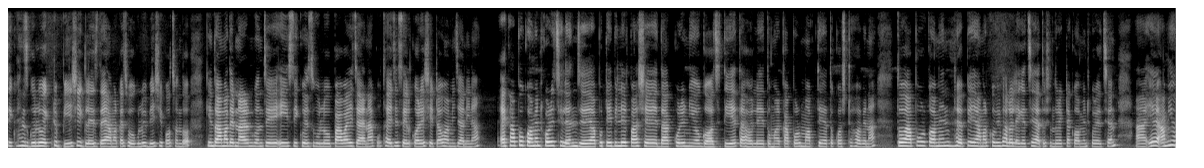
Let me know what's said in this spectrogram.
সিকোয়েন্সগুলো একটু বেশি গ্লেজ দেয়। আমার কাছে ওগুলোই বেশি পছন্দ। কিন্তু আমাদের নারায়ণগঞ্জে এই সিকোয়েন্সগুলো পাওয়াই যায় না। কোথায় যে সেল করে সেটাও আমি জানি না। এক আপু কমেন্ট করেছিলেন যে, আপু টেবিলের পাশে দাগ করে নিও গজ দিয়ে, তাহলে তোমার কাপড় মাপতে এত কষ্ট হবে না। তো আপুর কমেন্ট পেয়ে আমার খুবই ভালো লেগেছে, এত সুন্দর একটা কমেন্ট করেছেন। এ আমিও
